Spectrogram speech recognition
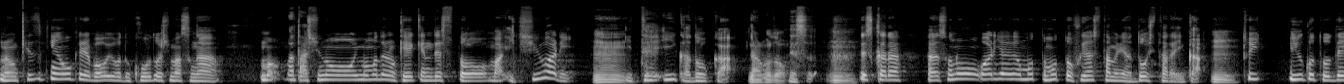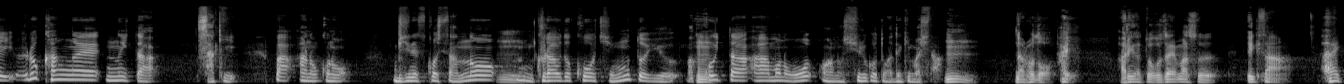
あの気づきが多ければ多いほど行動しますが、まあ、私の今までの経験ですと、まあ、1割うんいていいかどうかなるほど。です。うん。ですから、あその割合をもっともっと増やすためにはどうしたらいいか、うん。ということで、いろいろ考え抜いた先、まあ、あのこのビジネスコーチさんのうんクラウドコーチングという、まあ、こういったあものをあの知ることができました。うん。なるほど。はい。ありがとうございます。エキさん、はい。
